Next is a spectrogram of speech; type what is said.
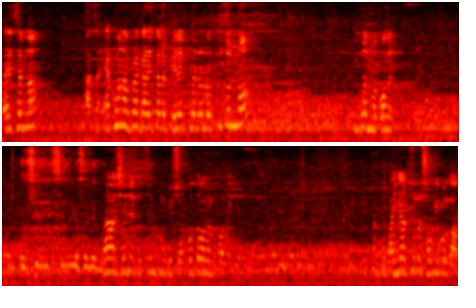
বাড়িছেন না? আচ্ছা এখন আপনার গাড়ি তাহলে ব্রেক ফেল হলো কি জন্য? কি জন্য বলেন? হ্যাঁ সেটাই তো সিম্পল বিষয় বলতে পারলেন তো অনেকে। আমি তো ছিল সবই বললাম।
